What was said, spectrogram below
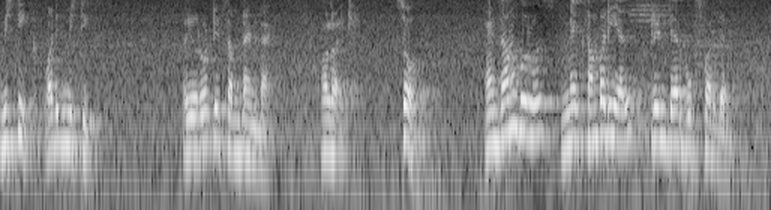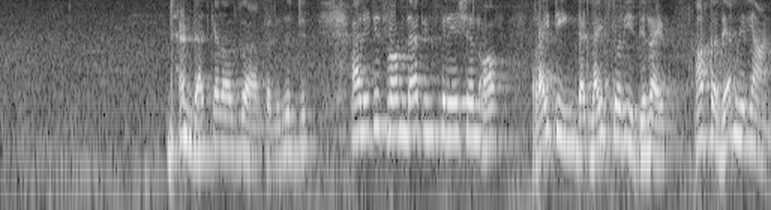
Mystic. What is mystic? Oh, you wrote it some time back. Alright. So, and some gurus make somebody else print their books for them then that can also happen, isn't it? And it is from that inspiration of writing that life story is derived after their niryan.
